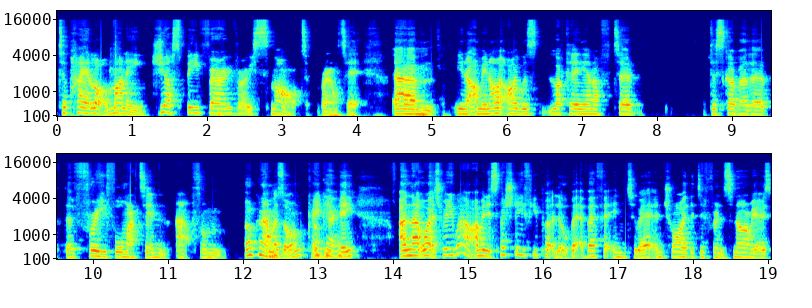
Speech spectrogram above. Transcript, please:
to pay a lot of money, just be very very smart about it. Um, you know, I mean, I I was lucky enough to discover the the free formatting app from okay. Amazon, KDP. Okay. And that works really well. I mean, especially if you put a little bit of effort into it and try the different scenarios.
